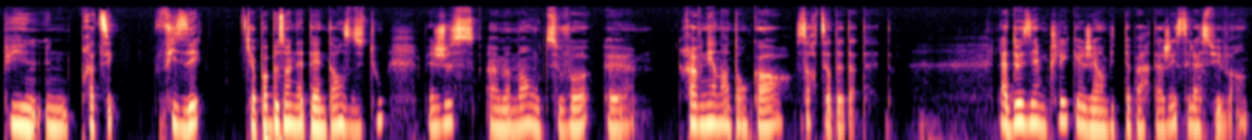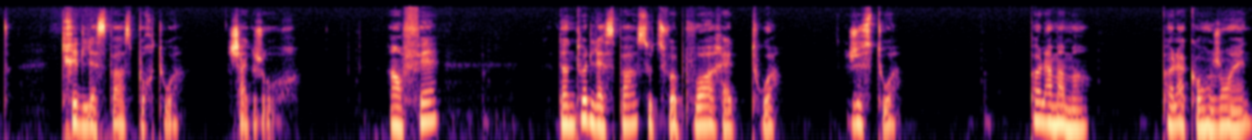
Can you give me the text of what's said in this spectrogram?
puis une, pratique physique qui n'a pas besoin d'être intense du tout, mais juste un moment où tu vas euh, revenir dans ton corps, sortir de ta tête. La deuxième clé que j'ai envie de te partager, c'est la suivante. Crée de l'espace pour toi, chaque jour. En fait, donne-toi de l'espace où tu vas pouvoir être toi, juste toi. Pas la maman, pas la conjointe,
